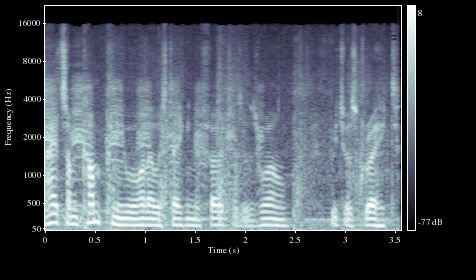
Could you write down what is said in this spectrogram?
I had some company while I was taking the photos as well, which was great.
